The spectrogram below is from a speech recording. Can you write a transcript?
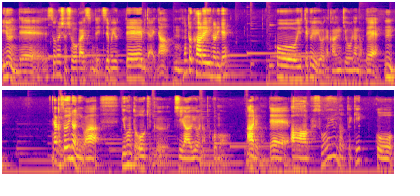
いるんでその人紹介するんでいつでも言ってみたいな、うん、本当軽いノリでこう言ってくるような環境なので、うん、なんかそういうのには日本と大きく違うようなとこもあるのでああそういうのって結構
